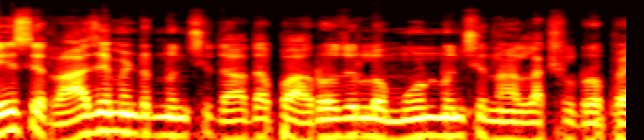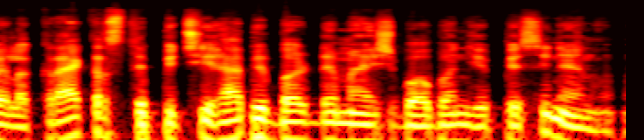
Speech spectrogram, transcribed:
చేసి రాజమండ్రి నుంచి దాదాపు ఆ రోజుల్లో మూడు నుంచి నాలుగు లక్షల రూపాయల క్రాకర్స్ తెప్పించి హ్యాపీ బర్త్డే మహేష్ బాబు అని చెప్పేసి నేను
